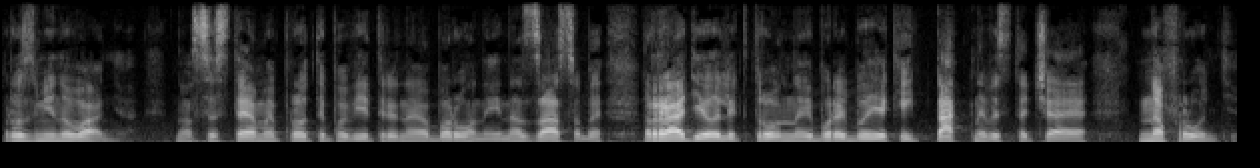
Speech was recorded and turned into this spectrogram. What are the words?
розмінування, на системи протиповітряної оборони і на засоби радіоелектронної боротьби, який так не вистачає на фронті,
